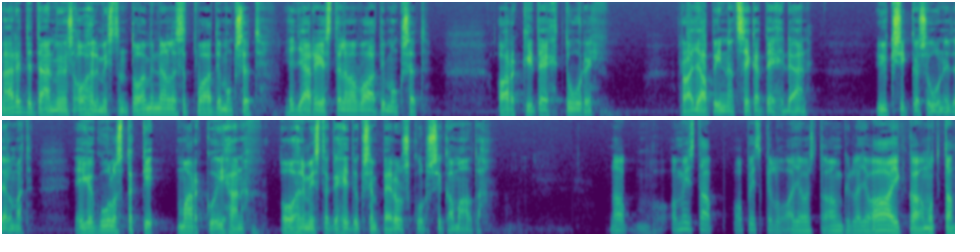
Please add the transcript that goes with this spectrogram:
Määritetään myös ohjelmiston toiminnalliset vaatimukset ja järjestelmävaatimukset, arkkitehtuuri, rajapinnat sekä tehdään yksikkösuunnitelmat. Eikö kuulostakin Markku ihan ohjelmistokehityksen peruskurssikamalta? No omista opiskeluajoista on kyllä jo aikaa, mutta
